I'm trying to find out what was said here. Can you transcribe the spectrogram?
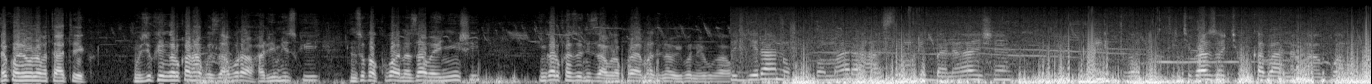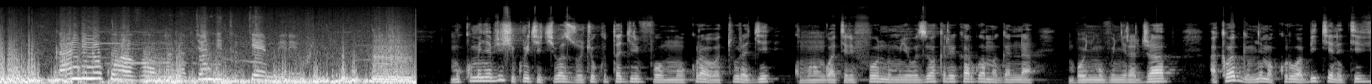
ariko hariho n'abatateka mu by'ukuri ingaruka ntabwo zabura hari impiswi inzoka ku bana zabaye nyinshi ingaruka zo ntizabura kuri aya mazi nawe wiboneye ubwawe. Tugira ni ukuvoma hariya hasi muri baraje kandi tuba dufite ikibazo cy'uko abana bagwamo. Kandi no kuhavoma na byo ntitubyemerewe. Mu kumenya byinshi kuri iki kibazo cyo kutagira ivomo kuri aba baturage ku murongo wa telefone umuyobozi w'akarere ka rwamagana mbonye umuvunyira jab akaba yabwiye umunyamakuru wa btn tv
